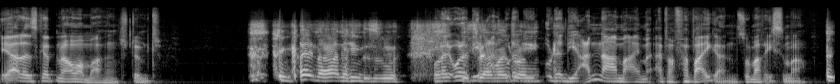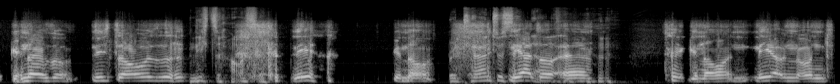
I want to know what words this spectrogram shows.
Ja, das könnten wir auch mal machen, stimmt. Keine Ahnung. Das, Oder, oder, das die, An- oder, die, oder die Annahme einfach verweigern. So mache ich es immer. Genau so. Nicht zu Hause. Nicht zu Hause. Nee, genau. Return to Nee, sender. also, äh, genau. Nee, und, und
